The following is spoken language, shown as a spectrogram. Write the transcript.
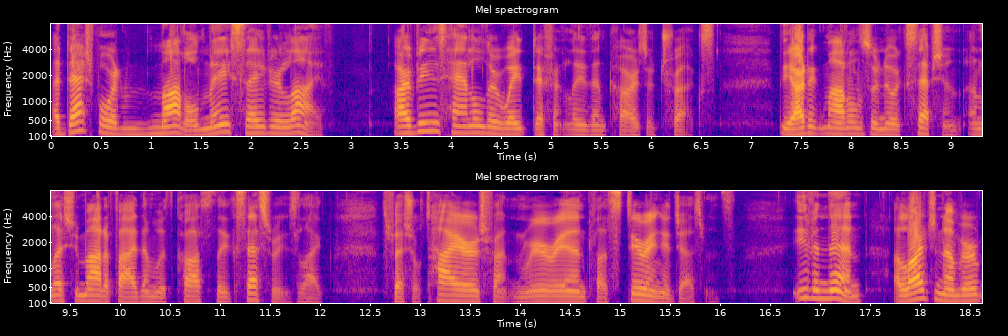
a dashboard model may save your life. RVs handle their weight differently than cars or trucks. The Arctic models are no exception unless you modify them with costly accessories like special tires, front and rear end, plus steering adjustments. Even then, a large number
